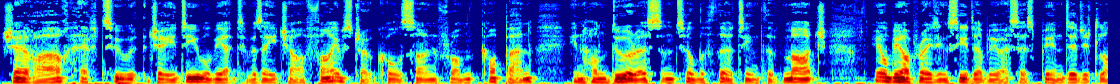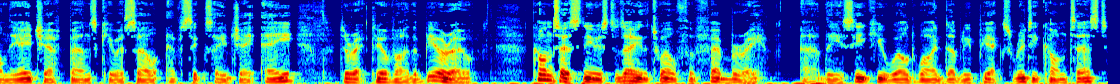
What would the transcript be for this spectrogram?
Gerard F2JD will be active as HR5 stroke call sign from Copan in Honduras until the 13th of March. He'll be operating CWSSB and digital on the HF bands QSL F6AJA directly or via the Bureau. Contest news today, the 12th of February. Uh, the CQ Worldwide WPX RTTY contest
